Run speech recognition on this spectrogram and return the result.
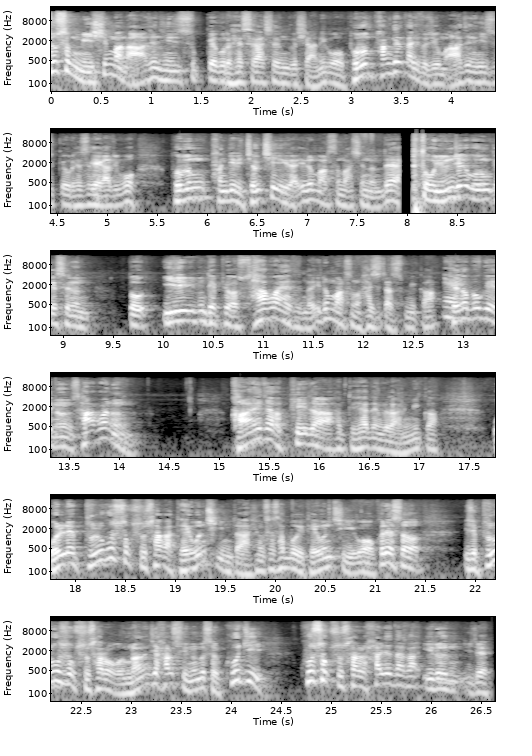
추석 민심만 아전인수격으로 해석하시는 것이 아니고 법원 판결까지도 지금 아전인수격으로 해석해가지고 법원 판결이 정치적이다 이런 말씀을 하셨는데 또 윤재욱 의원께서는 또 이재명 대표가 사과해야 된다 이런 말씀을 하시지 않습니까? 예. 제가 보기에는 사과는 가해자가 피해자한테 해야 되는 것 아닙니까? 원래 불구속 수사가 대원칙입니다. 형사사법의 대원칙이고 그래서 이제 불구속 수사로 얼마든지 할 수 있는 것을 굳이 구속 수사를 하려다가 이런 이제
